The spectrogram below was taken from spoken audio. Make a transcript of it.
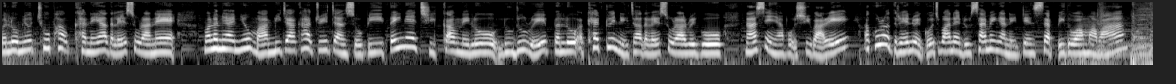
ဘလို့မျိုးချိုးဖောက်ခံရရတယ်လဲဆိုတာနဲ့မော်လမြိုင်မြို့မှာမီတာခကျွေးကြံဆိုပြီးတိမ့်နဲ့ချီကောက်နေလို့လူတို့တွေဘလို့အခက်တွေ့နေကြတယ်လဲဆိုတာတွေကိုနားဆင်ရဖို့ရှိပါတယ်အခုတော့သတင်းတွေကိုကျမနဲ့ဒူဆိုင်းမိန်ကနေတင်ဆက်ပြီးသွားမှာပါ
